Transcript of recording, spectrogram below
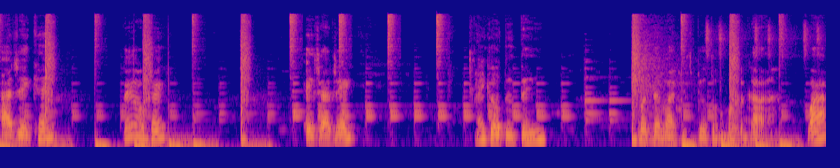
I J K, they okay. H I J, they go through things, but their life is built on the Word of God. Why?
